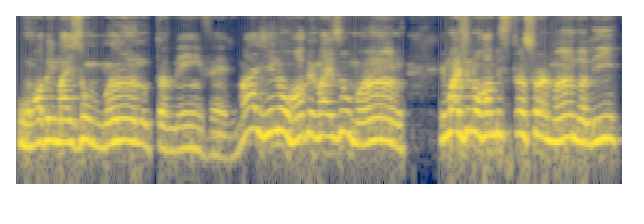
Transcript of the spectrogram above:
um Robin mais humano também, velho. Imagina um Robin mais humano. Imagina o Robin se transformando ali.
